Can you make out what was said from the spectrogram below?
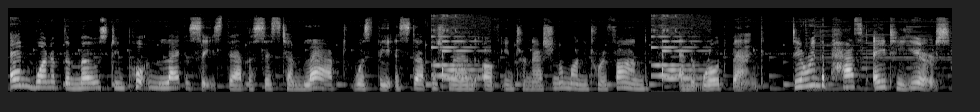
And one of the most important legacies that the system left was the establishment of International Monetary Fund and the World Bank. During the past 80 years,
